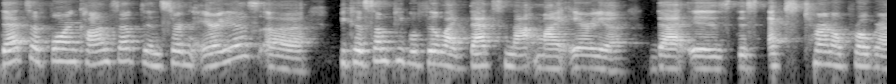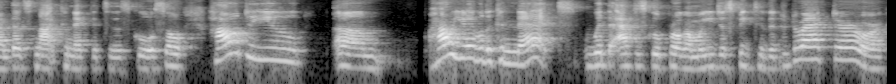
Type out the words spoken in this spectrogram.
that's a foreign concept in certain areas uh, because some people feel like that's not my area that is this external program that's not connected to the school. So how do you, um, how are you able to connect with the after school program or you just speak to the director or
